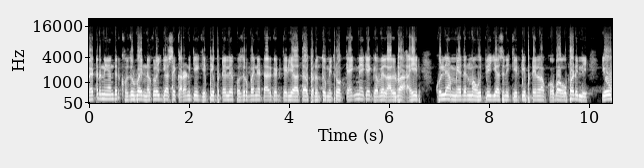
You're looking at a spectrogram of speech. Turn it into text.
મેટરની અંદર ખજુરભાઈ નકળી ગયા છે કારણ કે કીર્તિ પટેલે ખજુરભાઈને ટાર્ગેટ કર્યા હતા. પરંતુ મિત્રો, ક્યાંક ને ક્યાંક હવે લાલભા આહિર ખુલ્લેઆમ મેદાનમાં ઉતરી ગયા છે અને કીર્તિ પટેલના કોબા ઉપાડી લી એવું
